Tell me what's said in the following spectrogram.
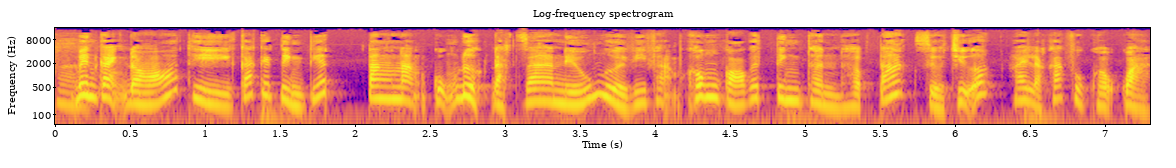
Vâng. Bên cạnh đó thì các cái tình tiết tăng nặng cũng được đặt ra nếu người vi phạm không có cái tinh thần hợp tác, sửa chữa hay là khắc phục hậu quả.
